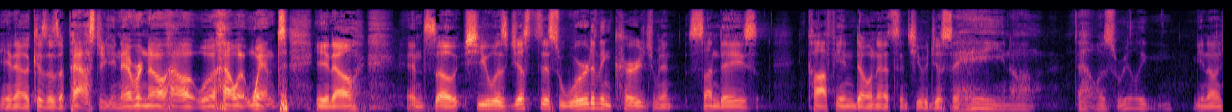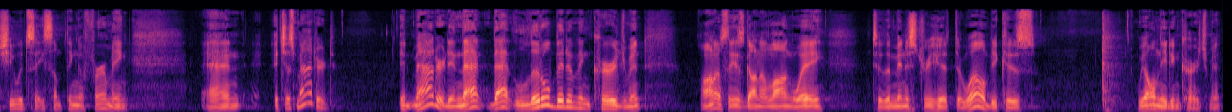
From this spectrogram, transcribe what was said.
you know, because as a pastor, you never know how it, how it went, you know. And so she was just this word of encouragement Sundays, coffee and donuts, and she would just say, hey, you know, that was really, you know, and she would say something affirming. And it just mattered. It mattered. And that, that little bit of encouragement, honestly, has gone a long way to the ministry at the well because we all need encouragement.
